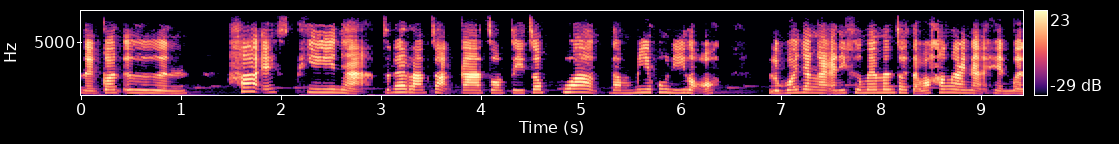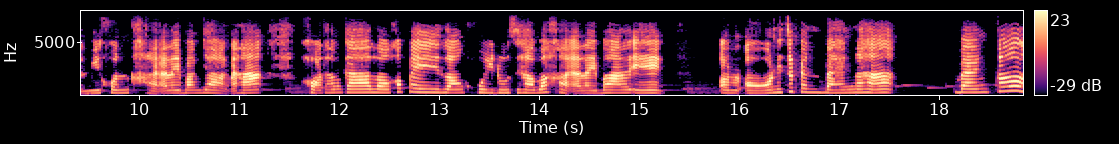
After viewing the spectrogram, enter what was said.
หนึ่งก่อนอื่นค่า XP เนี่ย จะได้รับจากการโจมตีเจ้าพวกดัมมี่พวกนี้หรอ หรือว่ายังไงอันนี้คือไม่มั่นใจแต่ว่าข้างในเนี่ย เห็นเหมือนมีคนขายอะไรบางอย่างนะคะขอทำการลองเข้าไปลองคุยดูสิคะว่าขายอะไรบ้างนั่นเองอ๋ออ๋อนี่จะเป็นแบงค์นะคะ banker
